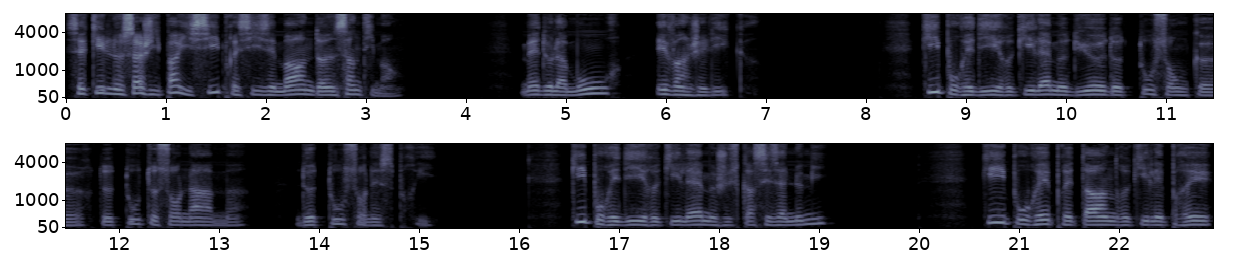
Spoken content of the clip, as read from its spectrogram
C'est qu'il ne s'agit pas ici précisément d'un sentiment, mais de l'amour évangélique. Qui pourrait dire qu'il aime Dieu de tout son cœur, de toute son âme, de tout son esprit? Qui pourrait dire qu'il aime jusqu'à ses ennemis? Qui pourrait prétendre qu'il est prêt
